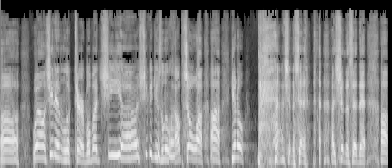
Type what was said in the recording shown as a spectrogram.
uh, well, she didn't look terrible, but she uh, she could use a little help. So, uh, uh you know, I shouldn't have said I shouldn't have said that. Uh,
